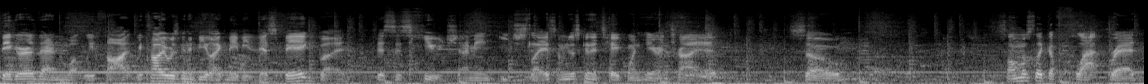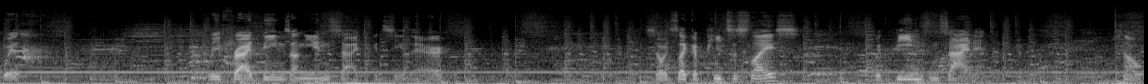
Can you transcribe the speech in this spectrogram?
bigger than what we thought. We thought it was gonna be like maybe this big, but this is huge. I mean, each slice, I'm just gonna take one here and try it. So, it's almost like a flatbread with refried beans on the inside, you can see there. So it's like a pizza slice with beans inside it. So,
